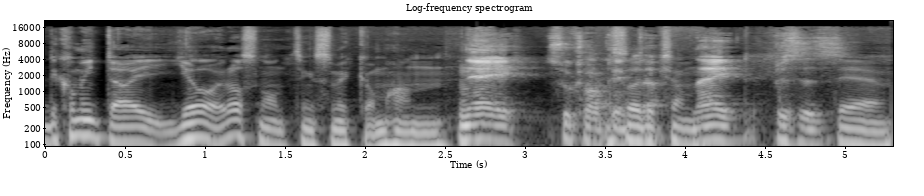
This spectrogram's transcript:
det kommer inte att göra oss någonting så mycket om han... Nej, såklart alltså, inte. Liksom, Nej, precis. Det,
